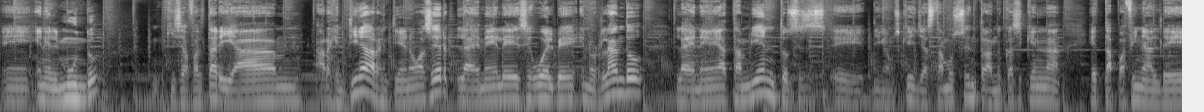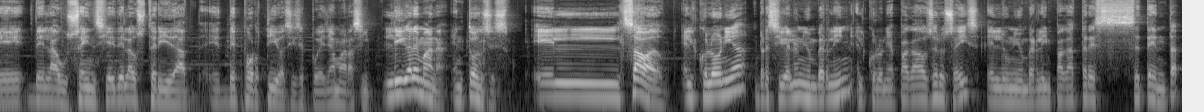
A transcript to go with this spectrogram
eh, en el mundo. Quizá faltaría mm, Argentina, Argentina no va a ser, la MLS vuelve en Orlando, la NBA también, entonces eh, digamos que ya estamos entrando casi que en la etapa final de, la ausencia y de la austeridad eh, deportiva, si se puede llamar así. Liga Alemana, entonces, el sábado, el Colonia recibe a la Unión Berlín, el Colonia paga 2.06, el Unión Berlín paga 3.70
